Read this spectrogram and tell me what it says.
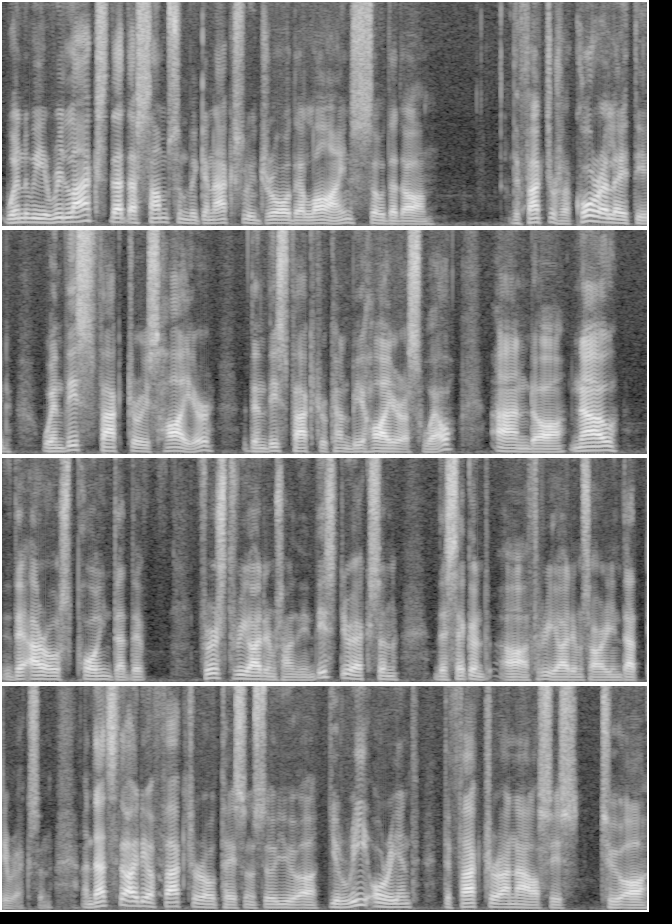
When we relax that assumption we can actually draw the lines so that uh, the factors are correlated. When this factor is higher then this factor can be higher as well and uh, now the arrows point that the first three items are in this direction the second uh, three items are in that direction. And that's the idea of factor rotation. So you, uh, you reorient the factor analysis to, uh,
